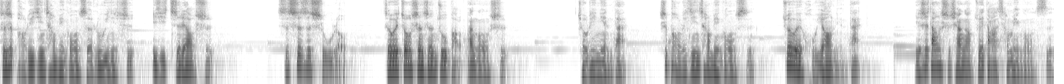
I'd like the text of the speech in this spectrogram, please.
则是宝丽金唱片公司的录音室以及资料室，十四至十五楼则为周生生珠宝的办公室。九零年代是宝丽金唱片公司最为活跃的年代，也是当时香港最大的唱片公司，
